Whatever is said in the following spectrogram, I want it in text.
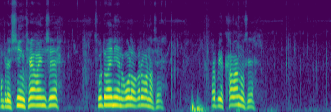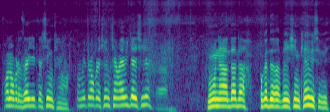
આપણે સિંગ ખેવાની છે છૂટવાની અને ઓળો કરવાનો છે. આપણે પછી ખાવાનું છે. ઓલો આપણે જઈએ તો સિંગ ખેવા તો મિત્રો આપણે સિંગ ખેવા આવી જાય છીએ. હું. ને આ દાદા ભગત દાદા બે સિંગ ખેવી છે ભાઈ.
